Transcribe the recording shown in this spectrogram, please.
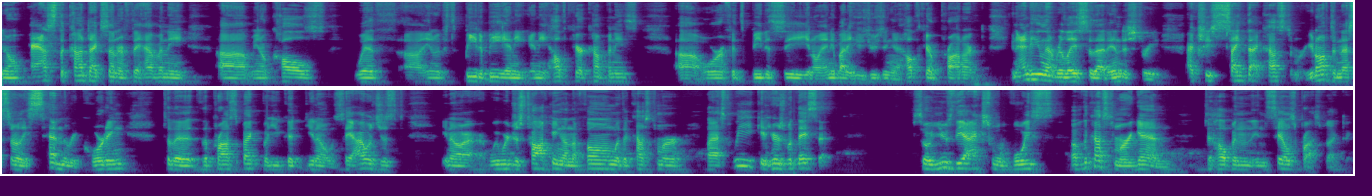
you know, ask the contact center if they have any, um, you know, calls with, uh, you know, if it's B two B, any any healthcare companies, uh, or if it's B two C, you know, anybody who's using a healthcare product, know, anything that relates to that industry. Actually, cite that customer. You don't have to necessarily send the recording to the the prospect, but you could, you know, say, I was just, you know, we were just talking on the phone with a customer last week, and here's what they said. So use the actual voice of the customer again to help in, in sales prospecting.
